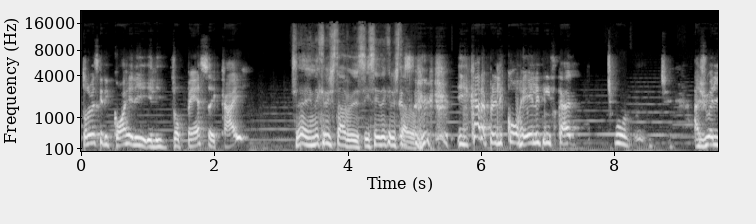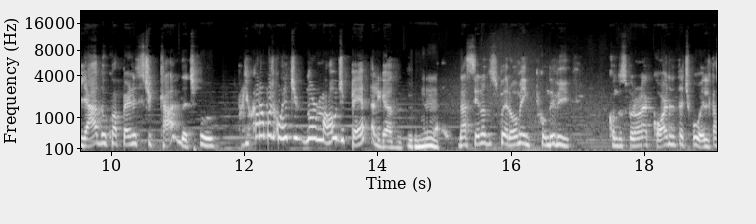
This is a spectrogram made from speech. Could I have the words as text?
Toda vez que ele corre, ele, ele tropeça e cai. Isso é inacreditável, isso, isso é inacreditável. E, cara, pra ele correr, ele tem que ficar, tipo, ajoelhado com a perna esticada, tipo. Porque o cara pode correr de normal, de pé, tá ligado? Uhum. na cena do Super-Homem, quando ele. Quando o Super-Homem acorda, tá tipo. Ele tá, o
